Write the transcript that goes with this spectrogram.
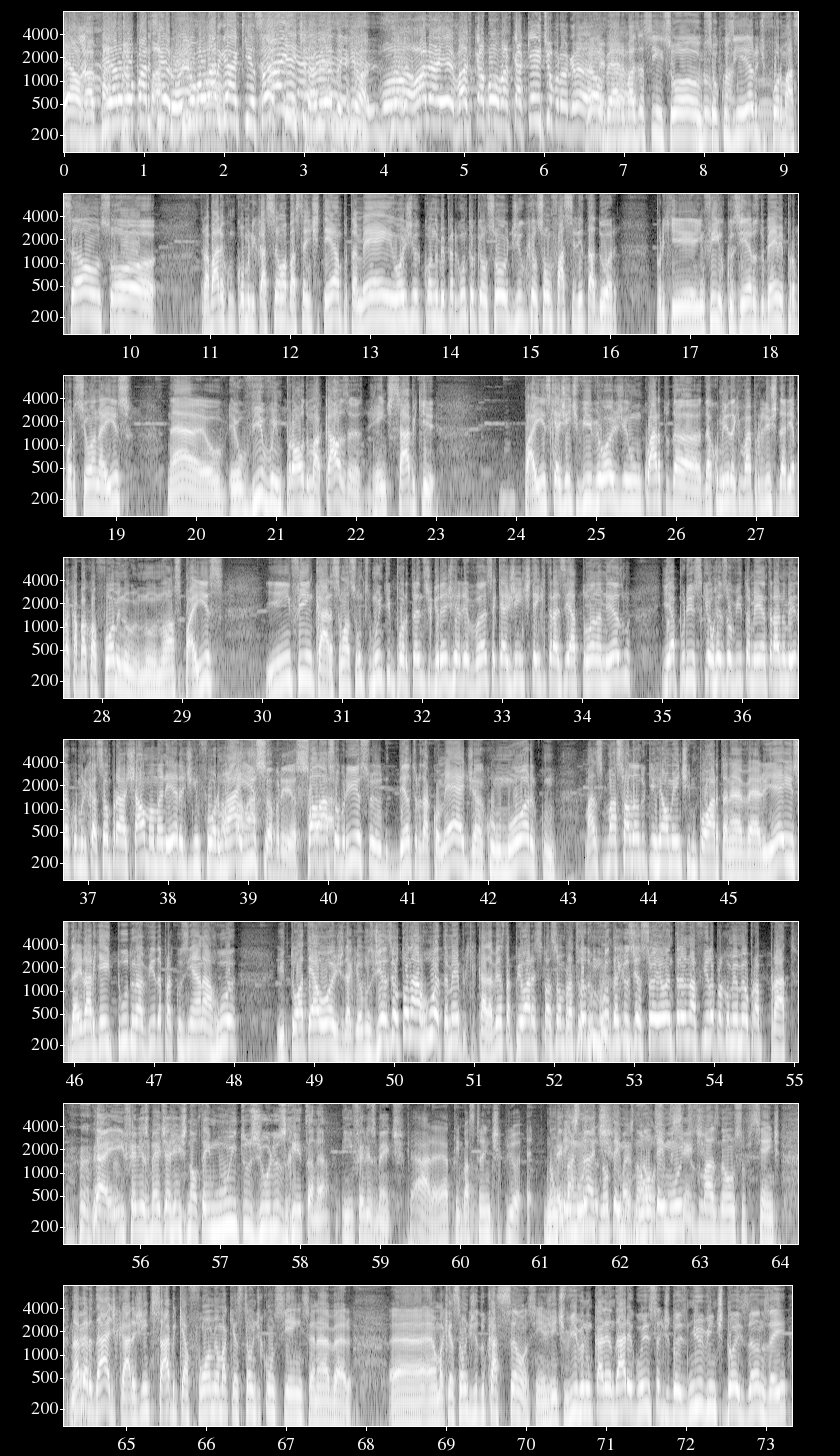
É, o Rafinha era meu parceiro. Hoje eu vou largar aqui, é só Ai, quente ai, na mesa aqui, ó. Pô, olha aí, vai ficar bom, vai ficar quente o programa. Não, então. velho, mas assim, sou, sou cozinheiro de formação, sou. Trabalho com comunicação há bastante tempo também. Hoje, quando me perguntam o que eu sou, eu digo que eu sou um facilitador. Porque, enfim, o Cozinheiros do Bem me proporciona isso. Né? Eu, eu vivo em prol de uma causa. A gente sabe que o país que a gente vive hoje, um quarto da, da comida que vai pro lixo daria para acabar com a fome no, no nosso país. E, enfim, cara, são assuntos muito importantes de grande relevância que a gente tem que trazer à tona mesmo. E é por isso que eu resolvi também entrar no meio da comunicação para achar uma maneira de informar falar isso. sobre isso, Falar claro. sobre isso dentro da comédia, com humor, com... Mas, mas falando o que realmente importa, né, velho? E é isso. Daí larguei tudo na vida para cozinhar na rua. E tô até hoje. Daqui a uns dias eu tô na rua também, porque cada vez tá pior a situação pra todo mundo. Daqui uns dias sou eu entrando na fila pra comer o meu próprio prato. É, infelizmente a gente não tem muitos Júlios Rita, né? Infelizmente. Cara, é, tem bastante. Não Tem tem, bastante, muito, não tem, mas não não tem suficiente. muitos, mas não o suficiente. Na É. verdade, cara, a gente sabe que a fome é uma questão de consciência, né, velho? É, é uma questão de educação, assim. A gente vive num calendário egoísta de 2022 anos aí,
